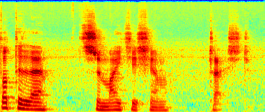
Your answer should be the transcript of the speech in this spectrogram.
to tyle. Trzymajcie się. Cześć.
